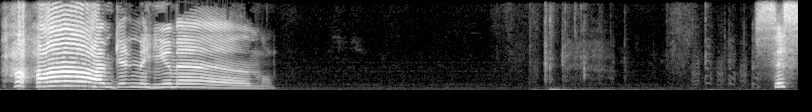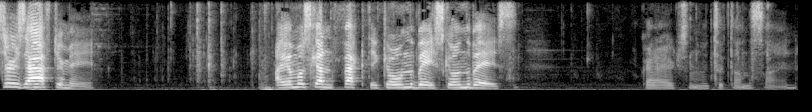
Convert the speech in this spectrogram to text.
Haha, I'm getting a human. Sister's after me. I almost got infected. Go in the base. Go in the base. God, I accidentally took down the sign.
